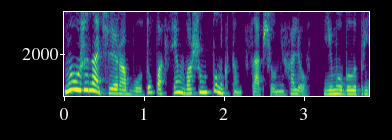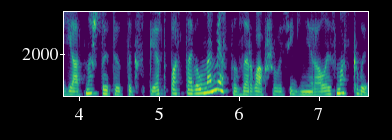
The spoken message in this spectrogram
«Мы уже начали работу по всем вашим пунктам», — сообщил Михалев. Ему было приятно, что этот эксперт поставил на место взорвавшегося генерала из Москвы.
